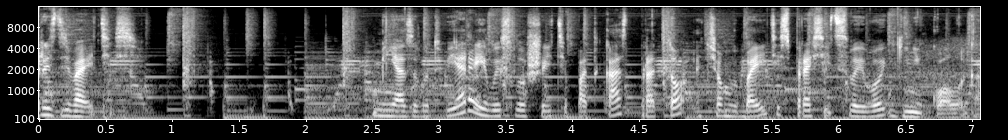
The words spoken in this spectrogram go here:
раздевайтесь. Меня зовут Вера, и вы слушаете подкаст про то, о чем вы боитесь спросить своего гинеколога.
